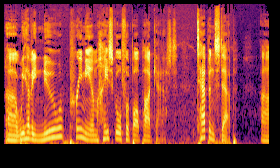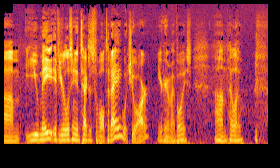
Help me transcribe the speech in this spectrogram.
uh, we have a new premium high school football podcast, Tep and Step. Um, you may, if you're listening to Texas Football Today, which you are, you're hearing my voice. Um, hello.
